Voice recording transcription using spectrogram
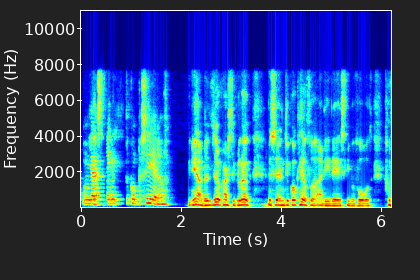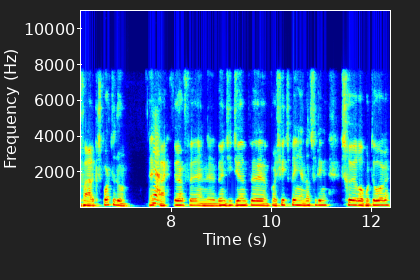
om juist dingen te compenseren. Ja, dat is ook hartstikke leuk. Er zijn natuurlijk ook heel veel ADHD'ers die bijvoorbeeld gevaarlijke sporten doen. Hè, ja. Surfen en uh, bungee jumpen, parachutespringen en dat soort dingen. Scheuren op motoren.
